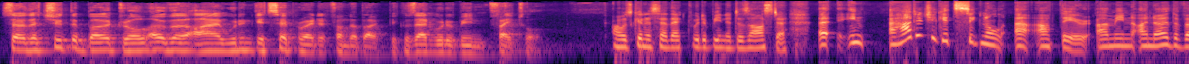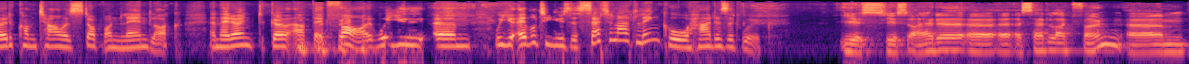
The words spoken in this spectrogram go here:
so that should the boat roll over, I wouldn't get separated from the boat because that would have been fatal. I was going to say that would have been a disaster. Uh, in how did you get signal uh, out there? I mean, I know the Vodacom towers stop on landlock, and they don't go out that far. were you um, were you able to use a satellite link, or how does it work? Yes, yes. I had a, a, a satellite phone, um,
